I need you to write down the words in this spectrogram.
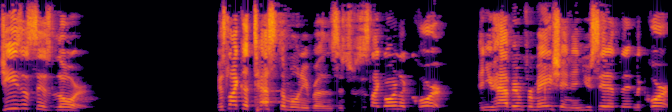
Jesus is Lord. It's like a testimony, brothers and sisters. It's like going to court and you have information and you sit the, in the court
